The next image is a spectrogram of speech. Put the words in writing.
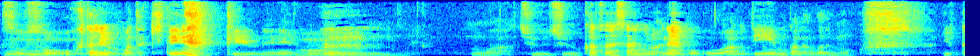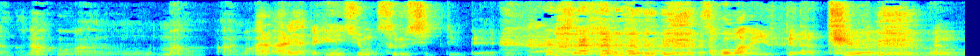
そうそう、お二人もまた来てねっていうね、ううん。んのは重々。片井さんにはね僕あの DM かなんかでも言ったんかな、あのまああのあれあれやって編集もするしって言って そこまで言ってたっていう、うん。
